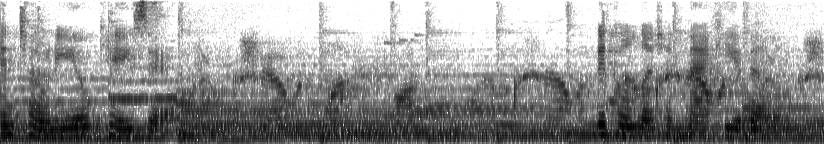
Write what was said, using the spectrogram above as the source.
Antonio Casale, Nicoletta Machiavelli,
